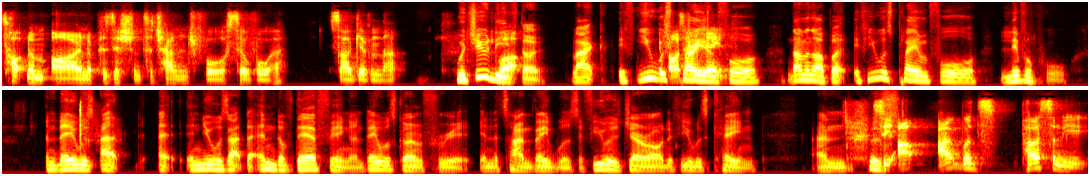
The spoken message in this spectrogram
Tottenham are in a position to challenge for silverware, so I'll give him that. Would you leave Well, though? Like if you was I was playing for no no no, but if you was playing for Liverpool and they was at and you was at the end of their thing and they was going through it in the time they was, if you was Gerrard, if you was Kane, and See, I, I would personally,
